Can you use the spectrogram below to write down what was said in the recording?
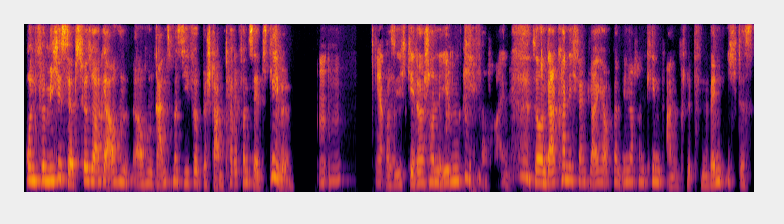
Und für mich ist Selbstfürsorge auch ein, auch ein ganz massiver Bestandteil von Selbstliebe. Mhm. Ja. Also ich gehe da schon eben tiefer rein. So, und da kann ich dann gleich auch beim inneren Kind anknüpfen. Wenn ich das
